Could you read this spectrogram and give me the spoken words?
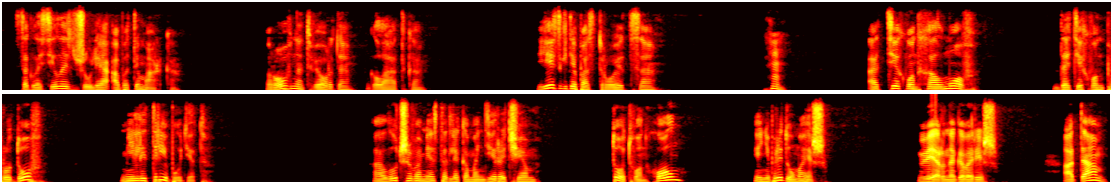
— согласилась Джулия Абатемарка. «Ровно, твердо, гладко. Есть где построиться. Хм, от тех вон холмов до тех вон прудов мили три будет. А лучшего места для командира, чем тот вон холм, и не придумаешь. Верно говоришь. А там,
